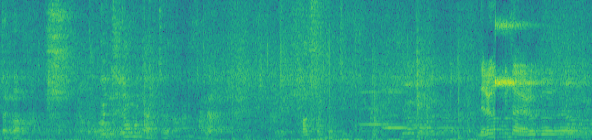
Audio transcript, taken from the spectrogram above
거의 두 정도밖에 안 찍어 나가는 거야. 장더 찍어. 내려갑니다 여러분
